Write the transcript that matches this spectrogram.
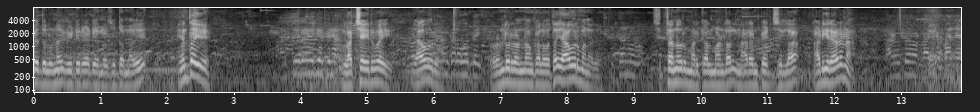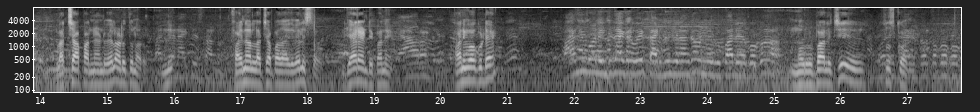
పెద్దలు ఉన్నాయి. వీటి రేట్ ఏందో చూద్దాం మరి. ఎంత ఇవి లక్ష ఇరవై. యావూరు రెండు రెండు అంకాలు అవుతాయి యావూరు మనది? చిత్తనూరు మరికల్ మండల్ నారాయణపేట జిల్లా. అడిగిరు ఎవరైనా? లక్ష పన్నెండు వేలు అడుగుతున్నారు. ఫైనల్ లక్ష పదహైదు వేలు ఇస్తావు. గ్యారంటీ పని. పని పోకుంటే? ఇంటి దగ్గర పోయి కడి చూసినాక నూరు రూపాయలు వేయకోక నూరు రూపాయలు ఇచ్చి చూసుకోండి. దొరకపోక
